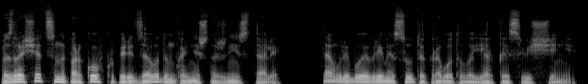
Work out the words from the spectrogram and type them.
Возвращаться на парковку перед заводом, конечно же, не стали. Там в любое время суток работало яркое освещение.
